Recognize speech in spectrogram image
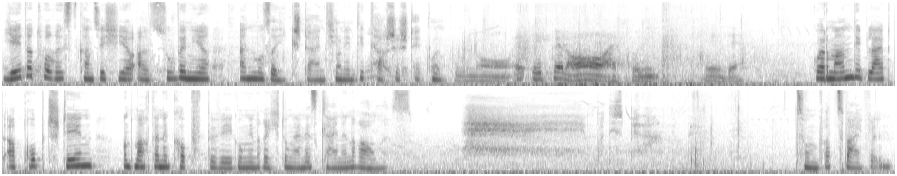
jeder Tourist kann sich hier als Souvenir ein Mosaiksteinchen in die Tasche stecken. Guarmandi bleibt abrupt stehen und macht eine Kopfbewegung in Richtung eines kleinen Raumes. Zum Verzweifeln.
